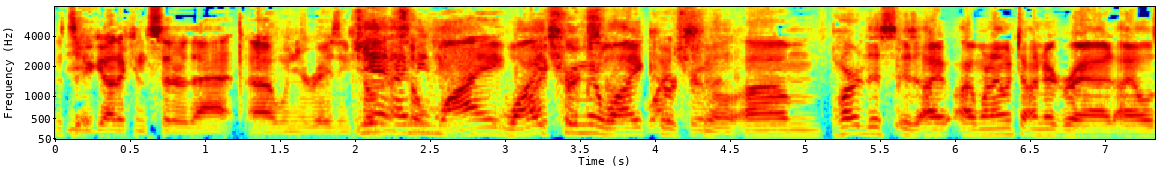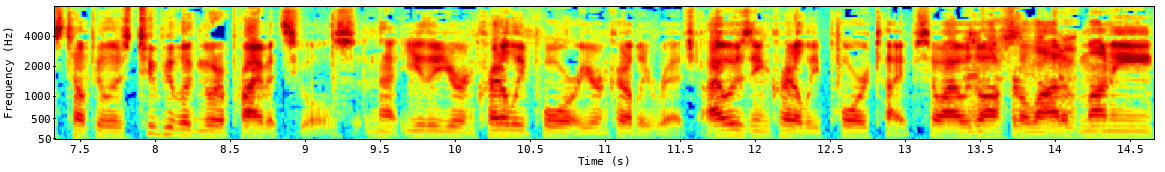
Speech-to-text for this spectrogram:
It's you a- got to consider that uh, when you're raising children. Yeah, I so mean, why why Truman? Kirksville? Why? Kirksville? Um, part of this is I, I when I went to undergrad, I always tell people there's two people that can go to private schools, and that either you're incredibly poor or you're incredibly rich. I was the incredibly poor type, so I was offered a lot of money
